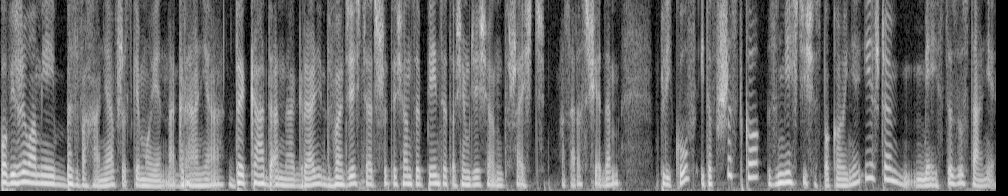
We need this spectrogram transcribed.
Powierzyłam jej bez wahania wszystkie moje nagrania, dekada nagrań, 23 586, a zaraz 7 plików i to wszystko zmieści się spokojnie i jeszcze miejsce zostanie.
